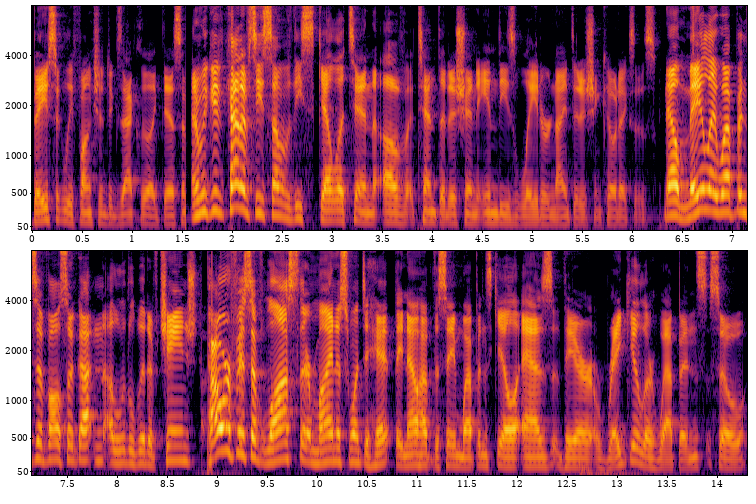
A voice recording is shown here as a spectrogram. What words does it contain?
basically functioned exactly like this. And we could kind of see some of the skeleton of 10th edition in these later 9th edition codexes. Now, melee weapons have also gotten a little bit of change. Power Fists have lost their minus one to hit. They now have the same weapon skill as their regular weapons. So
